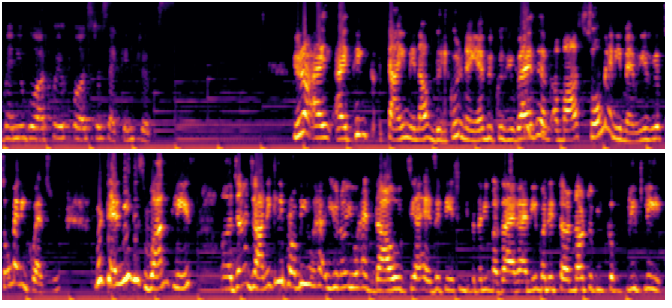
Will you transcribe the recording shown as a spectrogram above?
when you go out for your first or second trips. You know, I, I think time enough bilkul nahi hai because you guys have amassed so many memories. We have so many questions. But tell me this one place, uh, jahan probably you, ha- you know you had doubts, or hesitation, ki pata nahi maza nahi, but it turned out to be completely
